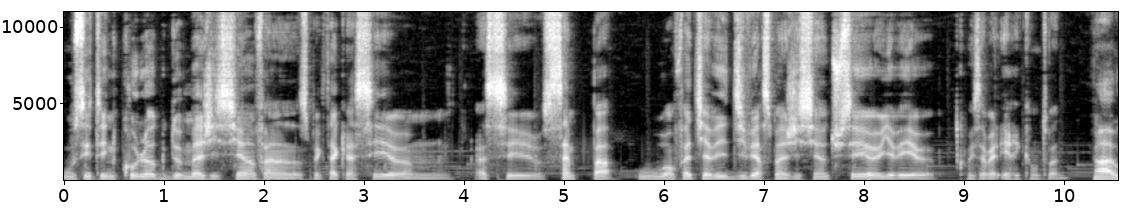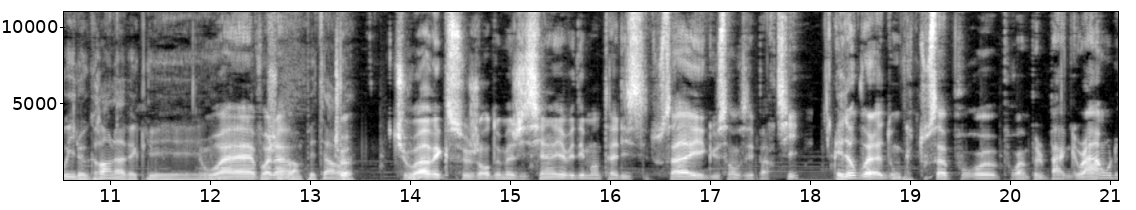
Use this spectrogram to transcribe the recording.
où c'était une colloque de magiciens, enfin un spectacle assez, euh, assez euh, sympa, où en fait il y avait divers magiciens. Tu sais, euh, il y avait, comment il s'appelle, Eric Antoine? Ah oui, le grand là avec les. Ouais, les voilà. pétard. Tu vois, ouais. Tu vois, avec ce genre de magicien, il y avait des mentalistes et tout ça, et Gus en faisait partie. Et donc voilà, donc tout ça pour, euh, pour un peu le background.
